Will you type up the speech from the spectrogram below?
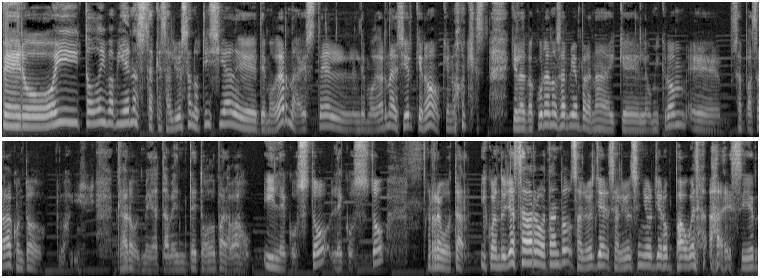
Pero hoy todo iba bien hasta que salió esta noticia de, Moderna. Este, el, de Moderna decir que no, que no, que, las vacunas no servían para nada y que el Omicron eh, se pasaba con todo. claro, inmediatamente todo para abajo. Y le costó, le costó rebotar. Y cuando ya estaba rebotando, salió el, salió el señor Jerome Powell a decir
